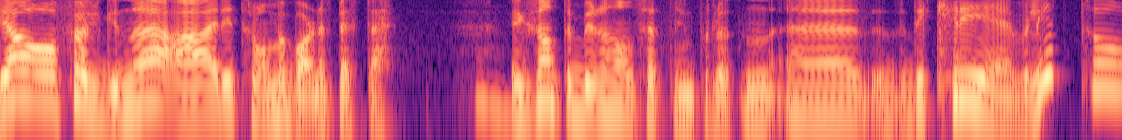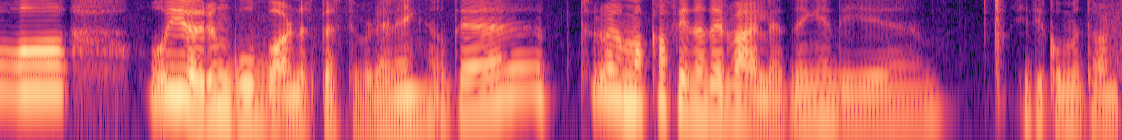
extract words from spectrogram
Ja, og følgende er i tråd med barnets beste. Ikke sant? Det blir en sånn setning på slutten. Eh, Det krever litt å, å, å gjøre en god barnets beste-vurdering. Og det tror jeg man kan finne en del veiledning i de, i de kommentarene.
